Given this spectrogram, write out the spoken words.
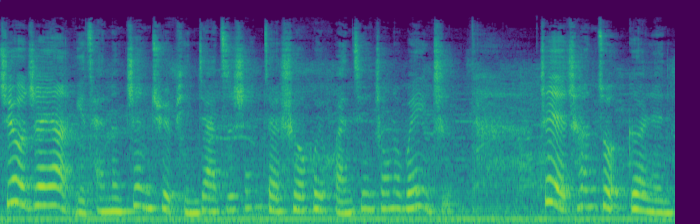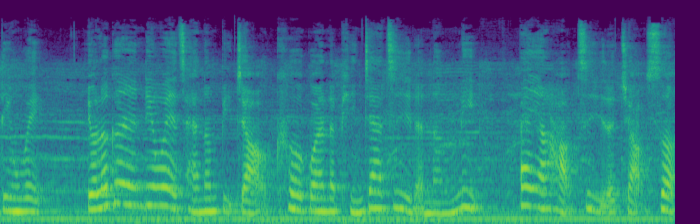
只有这样，你才能正确评价自身在社会环境中的位置。这也称作个人定位。有了个人定位，才能比较客观地评价自己的能力，扮演好自己的角色。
